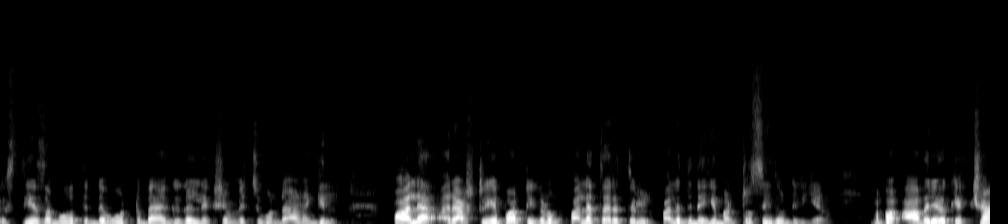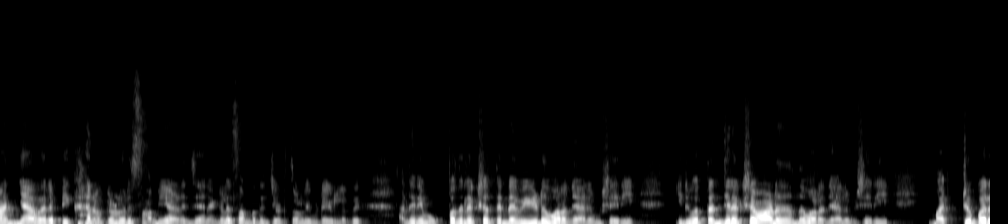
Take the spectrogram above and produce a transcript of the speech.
ക്രിസ്തീയ സമൂഹത്തിന്റെ വോട്ട് ബാങ്കുകൾ ലക്ഷ്യം വെച്ചുകൊണ്ടാണെങ്കിൽ പല രാഷ്ട്രീയ പാർട്ടികളും പല തരത്തിൽ പലതിനെയും അഡ്രസ്സ് ചെയ്തുകൊണ്ടിരിക്കുകയാണ്. അപ്പോൾ അവരെയൊക്കെ ക്ഷാഞ്ഞ വരപ്പിക്കാനൊക്കെ ഉള്ള ഒരു സമയമാണ് ജനങ്ങളെ സംബന്ധിച്ചിടത്തോളം ഇവിടെയുള്ളത്. അതിന് മുപ്പത് ലക്ഷത്തിന്റെ വീട് പറഞ്ഞാലും ശരി ഇരുപത്തഞ്ച് ലക്ഷമാണ് എന്ന് പറഞ്ഞാലും ശരി മറ്റു പല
